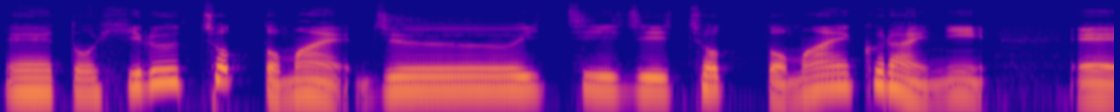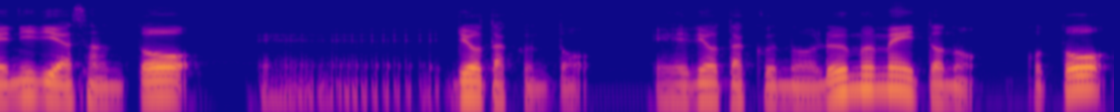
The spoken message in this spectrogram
えっ、と昼ちょっと前11時ちょっと前くらいに、えーニディアさんと、えー、りょうたくんと、えー、りょうたくんのルームメイトの子と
